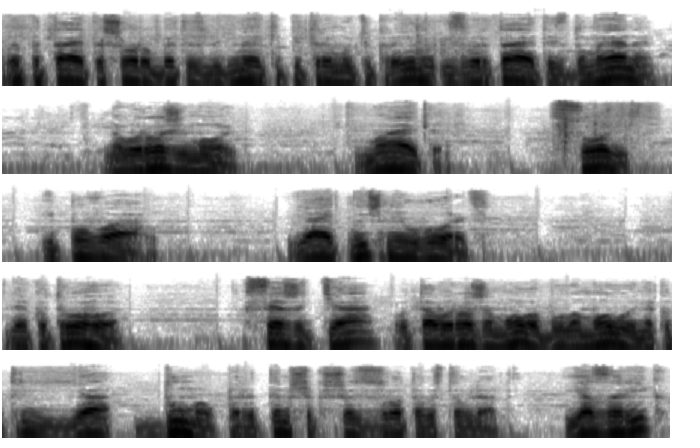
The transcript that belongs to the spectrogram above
ви питаєте, що робити з людьми, які підтримують Україну, і звертаєтесь до мене на ворожій мові. Майте совість і повагу. Я етнічний угорець, для котрого все життя ота ворожа мова була мовою, на котрій я думав перед тим, щоб щось з рота виставляти. Я за рік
